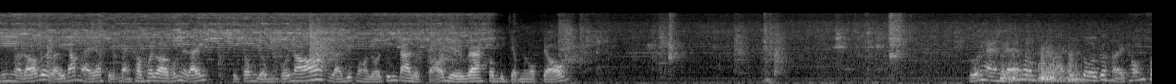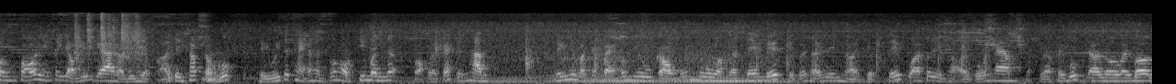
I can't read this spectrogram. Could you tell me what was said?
Nhưng mà đối với loại nóc này thì bạn không phải lo vấn đề đấy. Thì công dụng của nó là giúp ngọn lửa chúng ta được tỏ đều ra không bị chụm một chỗ. Cửa hàng rẻ hơn khuyến chúng tôi có hệ thống phân phối những cái dòng bếp ga nội địa nhập ở trên khắp toàn quốc. Thì quý khách hàng ở thành phố Hồ Chí Minh đó, hoặc là các tỉnh thành nếu như mà các bạn có nhu cầu muốn mua hoặc là xem bếp thì có thể liên hệ trực tiếp qua số điện thoại của Nam hoặc là Facebook Zalo Viber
